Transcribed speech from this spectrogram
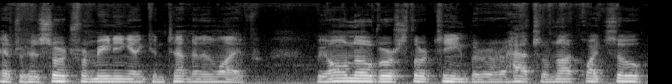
after his search for meaning and contentment in life. We all know verse 13, but perhaps are not quite so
